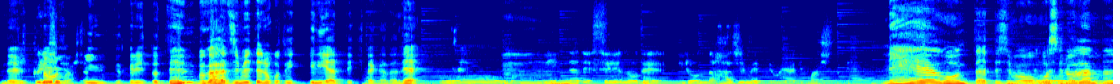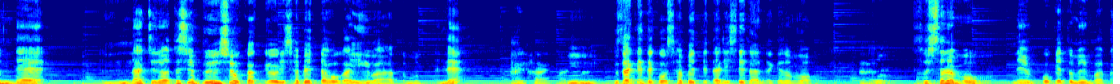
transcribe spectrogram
ね、商品作りと全部が初めてのこと一気にやってきたからね。でせーのでいろんな初めてをやりましたね。ねえ、ほんと私も面白半分で、なんていうの、私は文章を書くより喋った方がいいわと思ってね。はいはいはい。うん。ふざけてこう喋ってたりしてたんだけども、はいそしたらもうね、ポケットメンバーか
